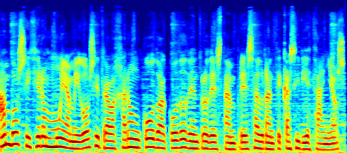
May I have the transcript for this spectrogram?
Ambos se hicieron muy amigos y trabajaron codo a codo dentro de esta empresa durante casi 10 años.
